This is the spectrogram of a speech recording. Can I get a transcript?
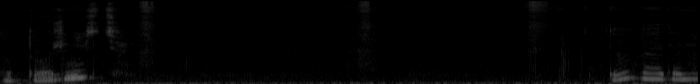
тотожність доведено.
